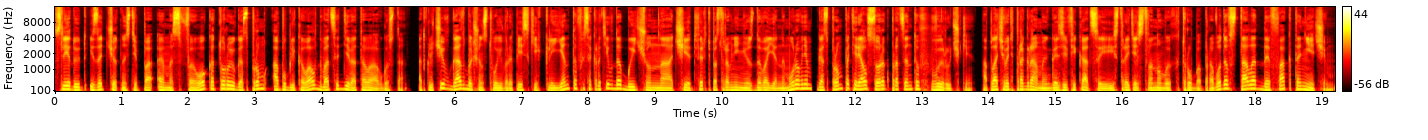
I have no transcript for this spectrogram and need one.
следует из отчетности по МСФО, которую «Газпром» опубликовал 29 августа. Отключив газ большинству европейских клиентов и сократив добычу на четверть по сравнению с довоенным уровнем, «Газпром» потерял 40% выручки. Оплачивать программы газификации и строительства новых трубопроводов стало де-факто нечем.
